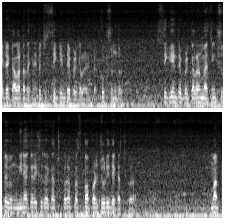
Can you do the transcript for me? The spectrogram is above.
এটার কালারটা দেখেন, এটা হচ্ছে সিগ্রিন টাইপের কালার এটা, খুব সুন্দর। সিগ্রিন টাইপের কালার ম্যাচিং সুতো এবং মিনাকারি সুতার কাজ করা প্লাস কপার জরি দিয়ে কাজ করা। মাত্র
